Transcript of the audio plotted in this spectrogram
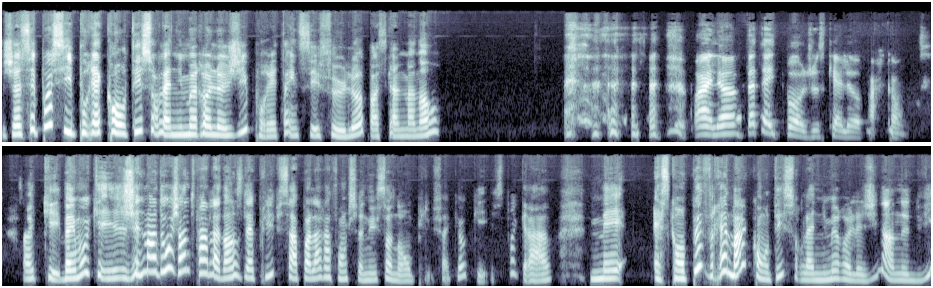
je ne sais pas s'il pourrait compter sur la numérologie pour éteindre ces feux-là, Pascal Manon. Ouais, là, peut-être pas jusqu'à là, par contre. OK. Ben moi, j'ai demandé aux gens de faire la danse de la pluie, puis ça n'a pas l'air à fonctionner, ça non plus. Fait que, OK, c'est pas grave. Mais est-ce qu'on peut vraiment compter sur la numérologie dans notre vie?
